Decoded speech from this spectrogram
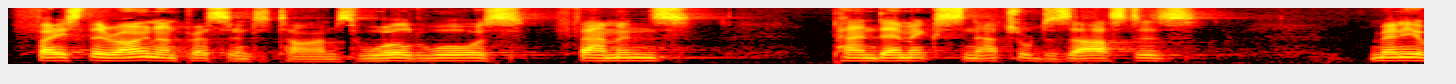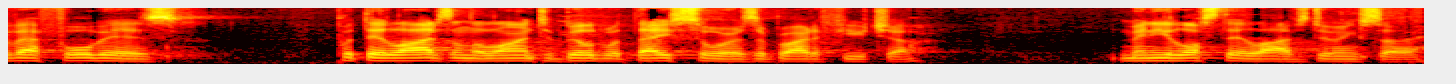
faced their own unprecedented times world wars, famines, pandemics, natural disasters. Many of our forebears put their lives on the line to build what they saw as a brighter future. Many lost their lives doing so.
